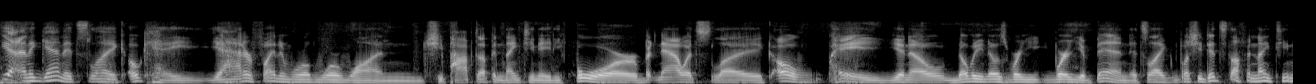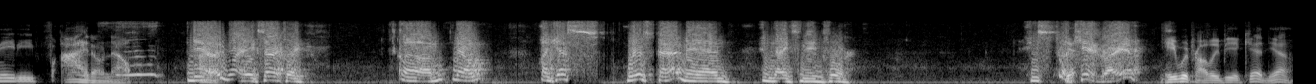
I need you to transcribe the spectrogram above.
Yeah, and again, it's like okay, you had her fight in World War One. She popped up in 1984, but now it's like, oh, hey, you know, nobody knows where you where you've been. It's like, well, she did stuff in 1980. I don't know. Yeah, right, exactly. Um, now, I guess where's Batman in 1984? He's a yeah. kid, right? He would probably be a kid, yeah.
